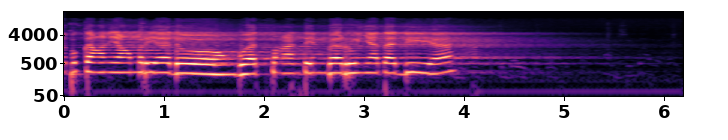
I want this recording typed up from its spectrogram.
Tepuk tangan yang meriah dong buat pengantin barunya tadi ya.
